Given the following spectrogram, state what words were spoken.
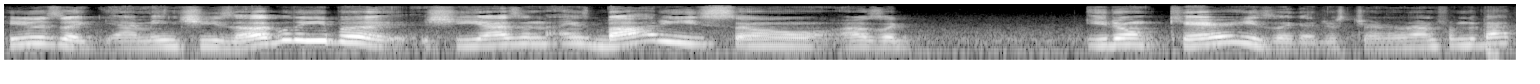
He was like, "I mean, she's ugly, but she has a nice body." So I was like, "You don't care?" He's like, "I just turn around from the back.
